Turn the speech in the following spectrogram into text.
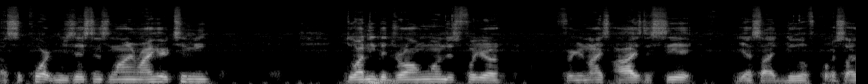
a support and resistance line right here to me. Do I need to draw one just for your for your nice eyes to see it? Yes, I do. Of course, I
